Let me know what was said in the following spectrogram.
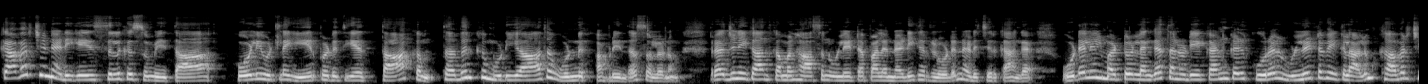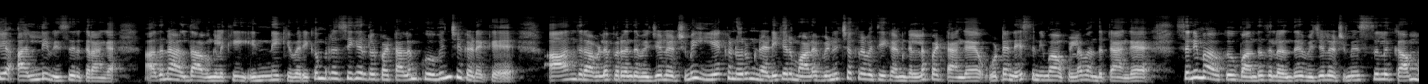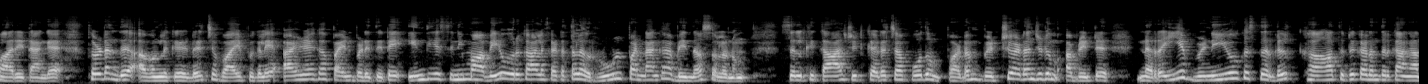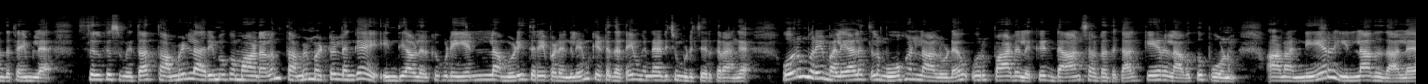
கவர்ச்சி நடிகை சிலுக்கு சுமிதா ஹாலிவுட்டில் ஏற்படுத்திய தாக்கம் தவிர்க்க முடியாத ஒன்று அப்படின்னு தான் சொல்லணும். ரஜினிகாந்த் கமல்ஹாசன் உள்ளிட்ட பல நடிகர்களோடு நடிச்சிருக்காங்க. உடலில் மட்டும் இல்லைங்க தன்னுடைய கண்கள் குரல் உள்ளிட்டவைகளாலும் கவர்ச்சியை அள்ளி வீசியிருக்கிறாங்க. அதனால தான் அவங்களுக்கு இன்னைக்கு வரைக்கும் ரசிகர்கள் பட்டாலும் குவிஞ்சு கிடக்கு. ஆந்திராவில் பிறந்த விஜயலட்சுமி இயக்குனரும் நடிகருமான வினு சக்கரவர்த்தி கண்களில் பட்டாங்க. உடனே சினிமாவுக்குள்ளே வந்துட்டாங்க. சினிமாவுக்கு வந்ததுலேருந்து விஜயலட்சுமி சிலுக்காக மாறிட்டாங்க. தொடர்ந்து அவங்களுக்கு கிடைச்ச வாய்ப்புகளை அழகாக பயன்படுத்தி வச்சுக்கிட்டே இந்திய சினிமாவே ஒரு காலகட்டத்தில் ரூல் பண்ணாங்க அப்படின்னு தான் சொல்லணும். சில்க்கு கால் ஷீட் கிடைச்சா போதும் படம் வெற்றி அடைஞ்சிடும் அப்படின்ட்டு நிறைய விநியோகஸ்தர்கள் காத்துட்டு கடந்திருக்காங்க அந்த டைமில் சில்கு சுமிதா தமிழில் அறிமுகமானாலும் தமிழ் மட்டும் இல்லைங்க இந்தியாவில் இருக்கக்கூடிய எல்லா மொழி திரைப்படங்களையும் கிட்டத்தட்ட இவங்க நடித்து முடிச்சிருக்கிறாங்க. ஒரு முறை மலையாளத்தில் மோகன்லாலோட ஒரு பாடலுக்கு டான்ஸ் ஆடுறதுக்காக கேரளாவுக்கு போகணும். ஆனால் நேரம் இல்லாததால்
